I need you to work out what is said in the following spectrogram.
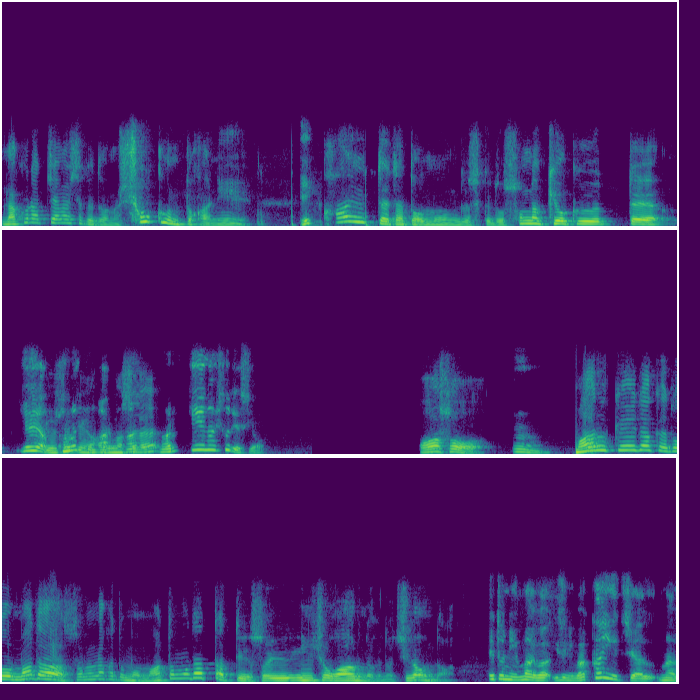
亡くなっちゃいましたけど、あの諸君とかに書いてたと思うんですけど、そんな記憶って、いやいや、この人、ありますね。丸系の人ですよ。ああ、そう。うん。丸系だけど、まだその中でもまともだったっていう、そういう印象があるんだけど、違うんだ？えっとね、まあ、要するに若いうちは、まあ、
